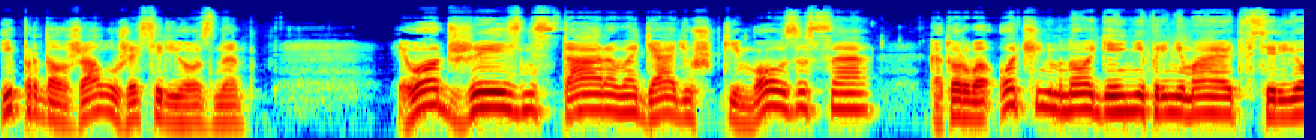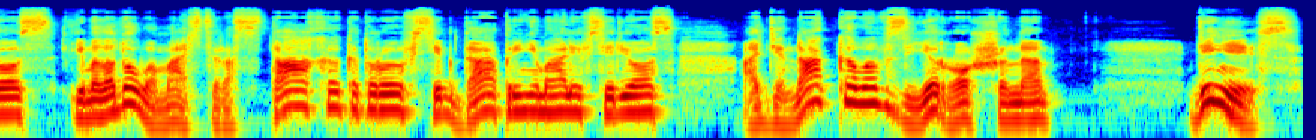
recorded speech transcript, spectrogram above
и продолжал уже серьезно. И вот жизнь старого дядюшки Мозеса — которого очень многие не принимают всерьез, и молодого мастера Стаха, которого всегда принимали всерьез, одинаково взъерошено. «Денис,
